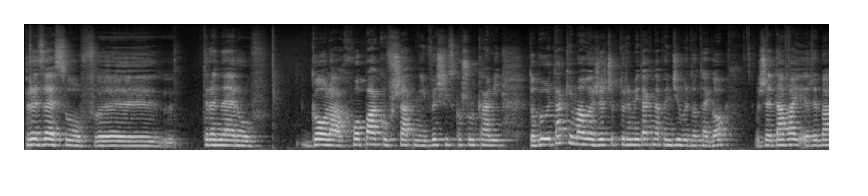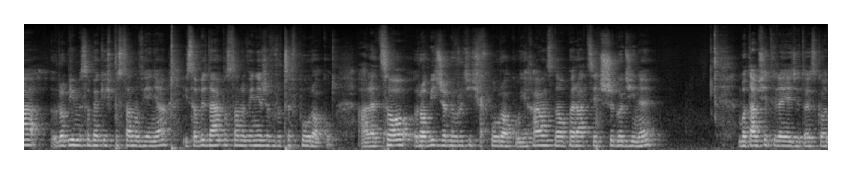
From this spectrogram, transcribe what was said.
prezesów, y, trenerów, gola, chłopaków w szatni, wyszli z koszulkami. To były takie małe rzeczy, które mnie tak napędziły do tego, że dawaj ryba, robimy sobie jakieś postanowienia i sobie dałem postanowienie, że wrócę w pół roku. Ale co robić, żeby wrócić w pół roku? Jechając na operację 3 godziny, bo tam się tyle jedzie, to jest koło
